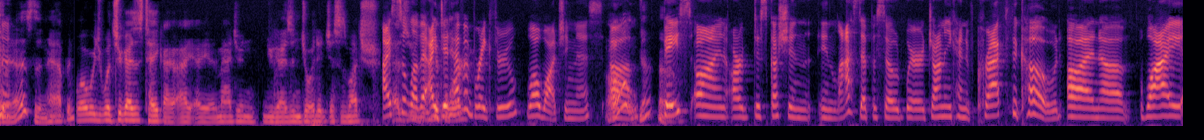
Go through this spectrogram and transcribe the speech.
minute, this didn't happen. What would you, what's your guys' take? I, I, I imagine you guys enjoyed it just as much. I as still love it. I did have a breakthrough while watching this. Oh. um, Yeah. Based on our discussion in last episode, where Johnny kind of cracked the code on uh, why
